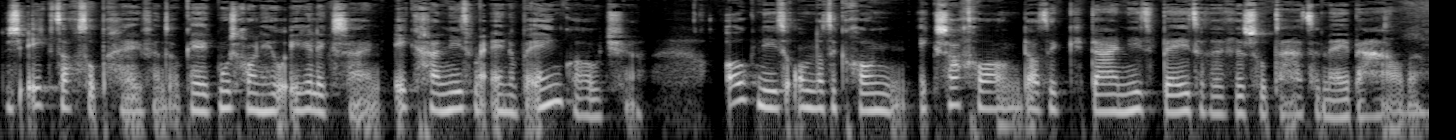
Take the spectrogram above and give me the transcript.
Dus ik dacht op een gegeven moment, oké, ik moet gewoon heel eerlijk zijn. Ik ga niet meer één op één coachen. Ook niet omdat ik gewoon, ik zag gewoon dat ik daar niet betere resultaten mee behaalde.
